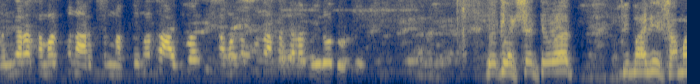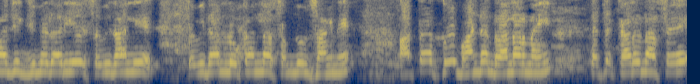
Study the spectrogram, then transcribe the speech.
बंजारा समाज पण आरक्षण मागतो. मात्र आदिवासी समाजातून आता त्याला विरोध होतो एक लक्षात ठेवा ती माझी सामाजिक जिम्मेदारी आहे संविधान संविधान लोकांना समजून सांगणे. आता तो भांडण राहणार नाही. त्याचं कारण असं आहे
